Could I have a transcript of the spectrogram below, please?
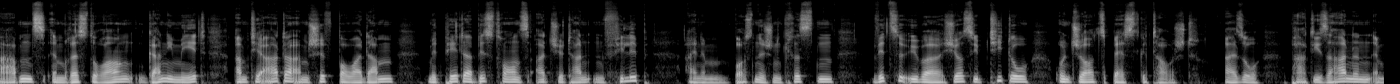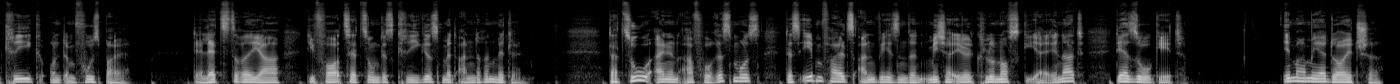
abends im Restaurant Ganymed am Theater am Schiffbauer Damm mit Peter Bistrons Adjutanten Philipp, einem bosnischen Christen, Witze über Josip Tito und George Best getauscht. Also Partisanen im Krieg und im Fußball. Der letztere ja die Fortsetzung des Krieges mit anderen Mitteln. Dazu einen Aphorismus des ebenfalls anwesenden Michael Klonowski erinnert, der so geht. Immer mehr Deutsche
